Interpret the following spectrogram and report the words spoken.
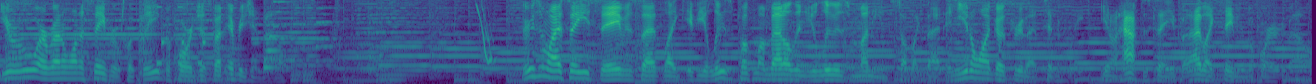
you are going to want to save real quickly before just about every gym battle. The reason why I say you save is that, like, if you lose a Pokemon battle, then you lose money and stuff like that, and you don't want to go through that typically. You don't have to save, but I like saving before every battle.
